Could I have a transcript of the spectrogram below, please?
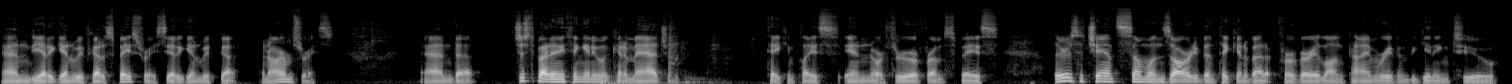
And yet again, we've got a space race. Yet again, we've got an arms race. And uh, just about anything anyone can imagine taking place in or through or from space there's a chance someone's already been thinking about it for a very long time or even beginning to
